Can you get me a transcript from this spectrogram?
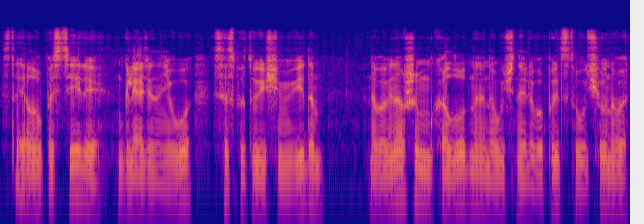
Стояла у постели, глядя на него с испытующим видом, напоминавшим холодное научное любопытство ученого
